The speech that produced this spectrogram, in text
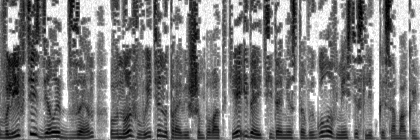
В лифте сделать дзен, вновь выйти на провисшем поводке и дойти до места выгула вместе с липкой собакой.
